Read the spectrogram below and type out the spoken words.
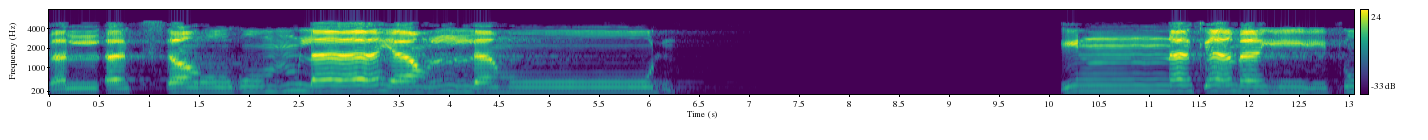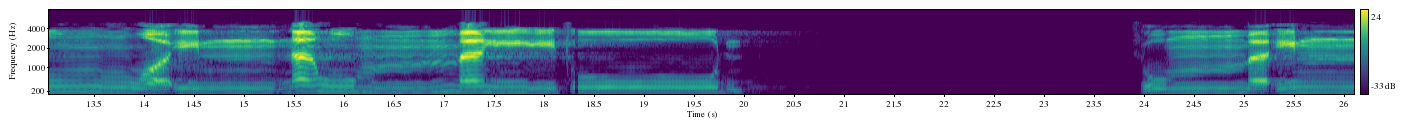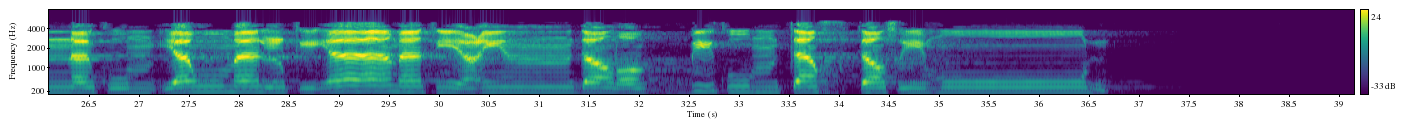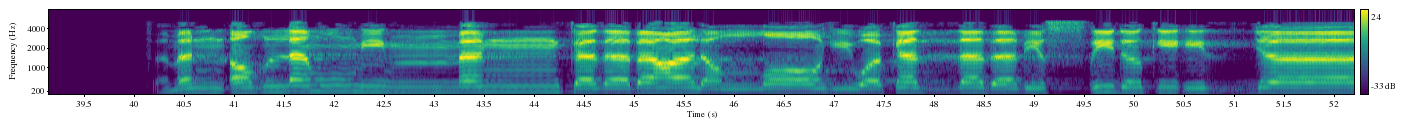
بل أكثرهم لا يعلمون إنك ميت وإنهم ميتون ثُمَّ إِنَّكُمْ يَوْمَ الْقِيَامَةِ عِندَ رَبِّكُمْ تَخْتَصِمُونَ فَمَنْ أَظْلَمُ مِمَّنْ كَذَبَ عَلَى اللَّهِ وَكَذَّبَ بِالصِّدْقِ إِذْ جَاءَهُ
